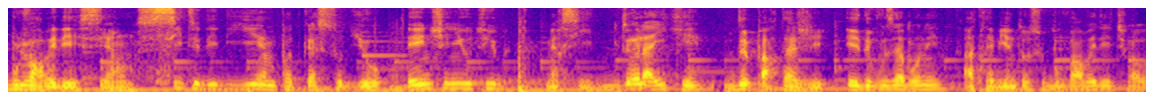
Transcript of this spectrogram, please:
Boulevard BD, c'est un site dédié, un podcast audio et une chaîne YouTube. Merci de liker, de partager et de vous abonner. A très bientôt sur Boulevard BD. Ciao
